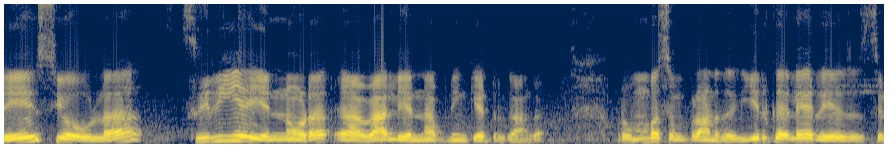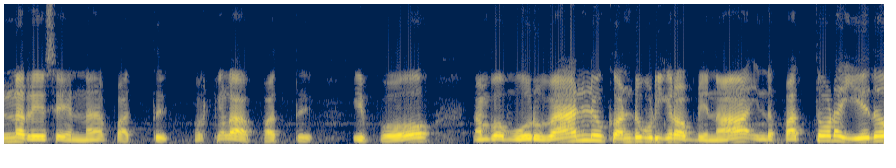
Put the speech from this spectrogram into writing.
ரேஷியோவில் சிறிய எண்ணோட வேல்யூ என்ன அப்படின்னு கேட்டிருக்காங்க. ரொம்ப சிம்பிளானது. இருக்கிறதுலே ரே சின்ன ரேஷியோ என்ன? பத்து. ஓகேங்களா பத்து. இப்போது நம்ம ஒரு வேல்யூ கண்டுபிடிக்கிறோம் அப்படின்னா இந்த பத்தோட ஏதோ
